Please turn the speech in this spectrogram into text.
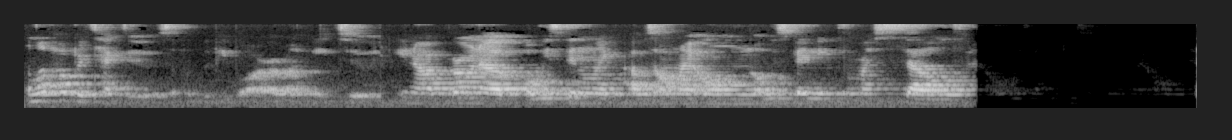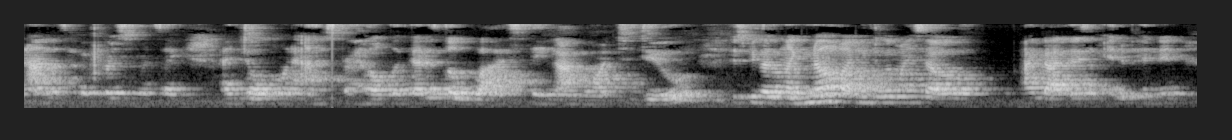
I love how protective some of the people are around me too. You know, I've grown up always feeling like I was on my own, always fending for myself. I'm the type of person that's like, I don't want to ask for help. Like, that is the last thing I want to do. Just because I'm like, no, I can do it myself. I got this. I'm independent.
